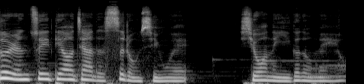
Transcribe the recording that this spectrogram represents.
做人最掉价的四种行为，希望你一个都没有。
